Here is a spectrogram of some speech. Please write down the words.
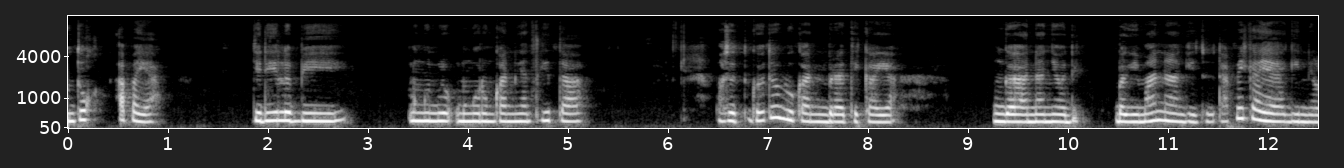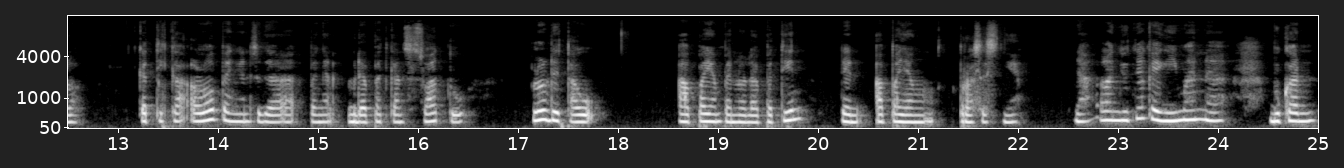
untuk apa ya? Jadi lebih mengurungkan niat kita. Maksud gue tuh bukan berarti kayak nggak nanya bagaimana gitu. Tapi kayak gini loh ketika lo pengen segala pengen mendapatkan sesuatu lo udah tahu apa yang pengen lo dapetin dan apa yang prosesnya. Nah lanjutnya kayak gimana? Bukan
